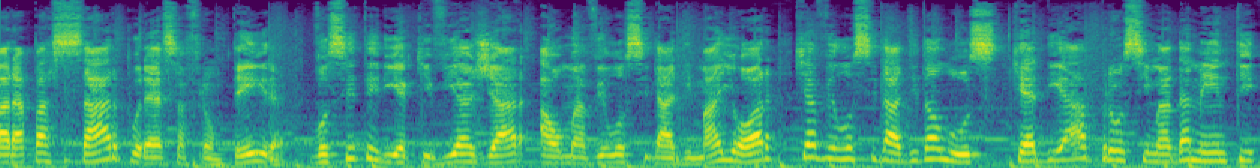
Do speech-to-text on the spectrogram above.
para passar por essa fronteira, você teria que viajar a uma velocidade maior que a velocidade da luz, que é de aproximadamente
